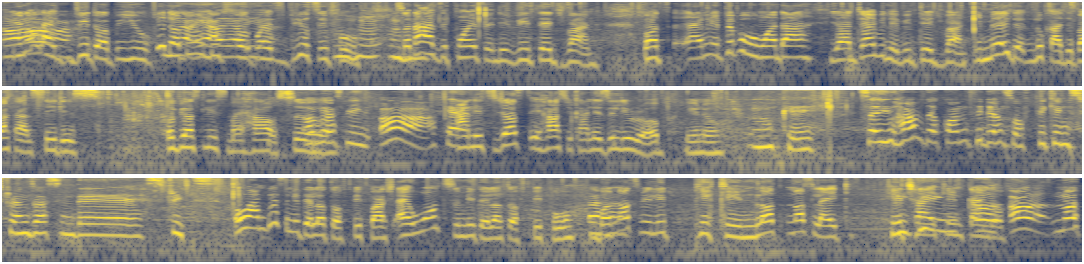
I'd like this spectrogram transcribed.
You know, Ah. like VW. VW Yeah, looks yeah, old, but yeah. it's beautiful. So that's the point in the vintage van. But I mean, people will wonder you are driving a vintage van. You may look at the back and see this. Obviously, it's my house. So. Obviously. Oh, okay. And it's just a house you can easily rob. You know. okay. So you have the confidence of picking strangers in the streets. Oh, I'm going to meet a lot of people. I want to meet a lot of people, Uh-huh. but not really picking, not not like hitchhiking kind oh, of. Oh, not.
